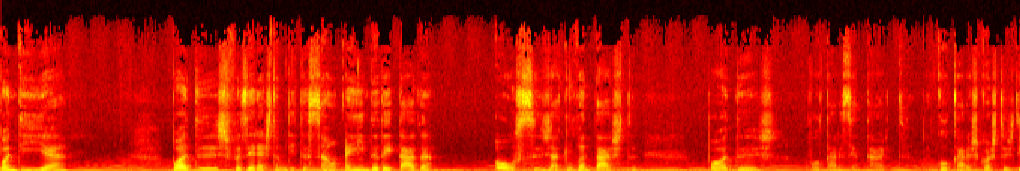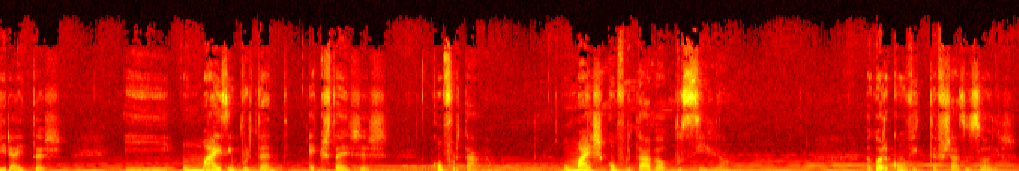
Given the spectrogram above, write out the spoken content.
Bom dia! Podes fazer esta meditação ainda deitada ou se já te levantaste, podes voltar a sentar-te, colocar as costas direitas e o mais importante é que estejas confortável, o mais confortável possível. Agora convido-te a fechar os olhos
